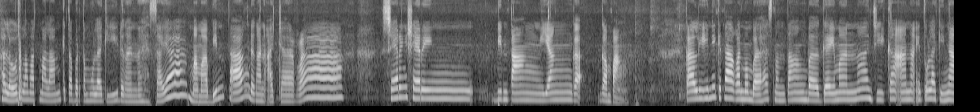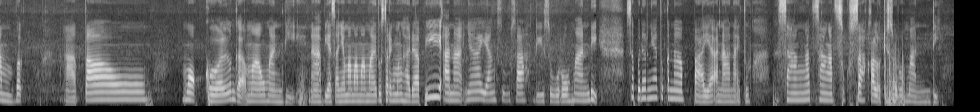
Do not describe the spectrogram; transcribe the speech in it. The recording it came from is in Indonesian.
Halo, selamat malam. Kita bertemu lagi dengan saya, Mama Bintang, dengan acara sharing-sharing bintang yang gak gampang. Kali ini kita akan membahas tentang bagaimana jika anak itu lagi ngambek atau mogol nggak mau mandi. Nah, biasanya mama-mama itu sering menghadapi anaknya yang susah disuruh mandi. Sebenarnya itu kenapa ya anak-anak itu sangat-sangat susah kalau disuruh mandi?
